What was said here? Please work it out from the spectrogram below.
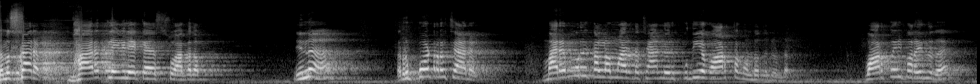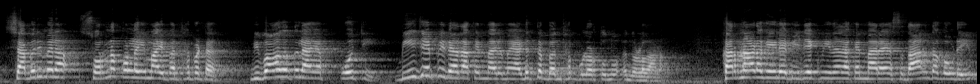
നമസ്കാരം. ഭാരത് ലൈവിലേക്ക് സ്വാഗതം. ഇന്ന് റിപ്പോർട്ടർ ചാനൽ മരമുറി കള്ളന്മാരുടെ ചാനൽ ഒരു പുതിയ വാർത്ത കൊണ്ടുവന്നിട്ടുണ്ട്. വാർത്തയിൽ പറയുന്നത് ശബരിമല സ്വർണക്കൊള്ളയുമായി ബന്ധപ്പെട്ട് വിവാദത്തിലായ പോറ്റി ബി ജെ പി നേതാക്കന്മാരുമായി അടുത്ത ബന്ധം പുലർത്തുന്നു എന്നുള്ളതാണ്. കർണാടകയിലെ ബി ജെ പി നേതാക്കന്മാരായ സദാനന്ദ ഗൗഡയും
